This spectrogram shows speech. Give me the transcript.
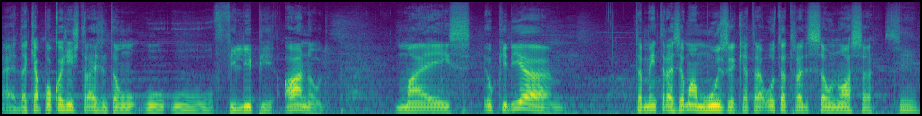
É, daqui a pouco a gente traz então o, o Felipe Arnold, mas eu queria também trazer uma música, que é tra- outra tradição nossa Sim.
